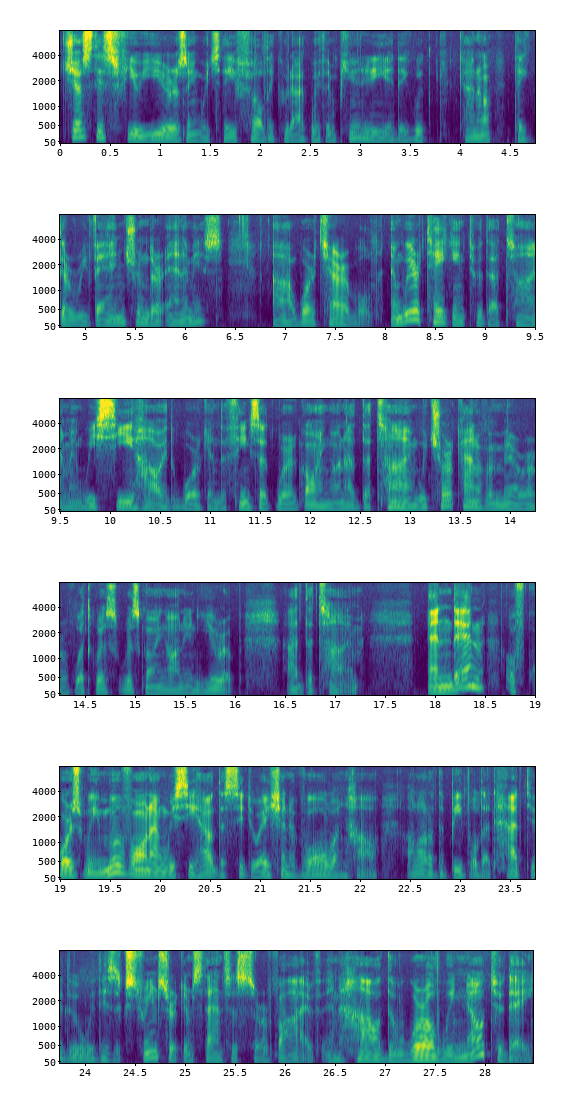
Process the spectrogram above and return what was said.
just these few years in which they felt they could act with impunity, they would kind of take their revenge on their enemies. Uh, were terrible. And we are taking to that time and we see how it worked and the things that were going on at the time, which are kind of a mirror of what was, was going on in Europe at the time. And then, of course, we move on and we see how the situation evolved and how a lot of the people that had to do with these extreme circumstances survived, and how the world we know today,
